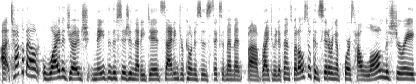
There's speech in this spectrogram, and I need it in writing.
Uh, talk about why the judge made the decision that he did, citing Troconis' Sixth Amendment uh, right to a defense, but also considering, of course, how long this jury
